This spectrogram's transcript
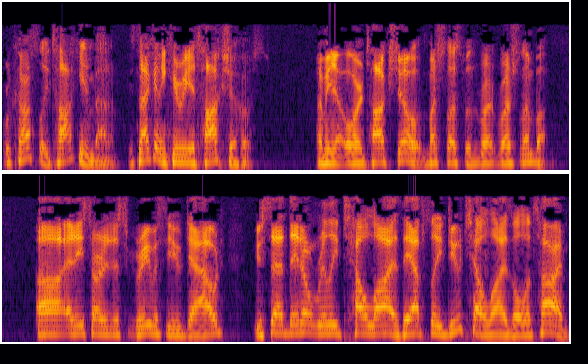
We're constantly talking about him. He's not going to carry a talk show host. I mean, or a talk show, much less with Rush Limbaugh. Uh, Eddy started to disagree with you, Dowd. You said they don't really tell lies. They absolutely do tell lies all the time.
